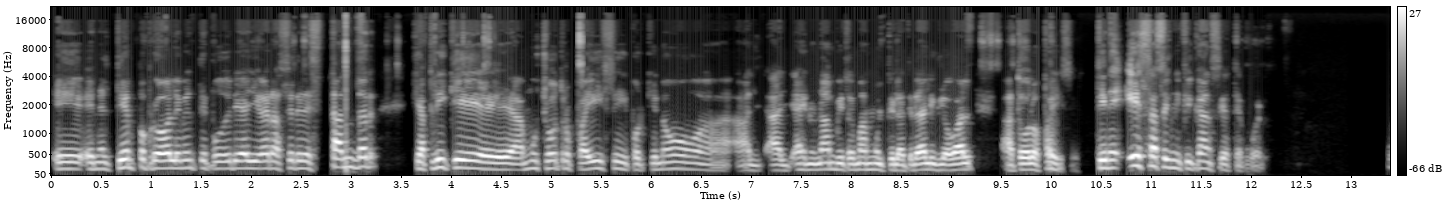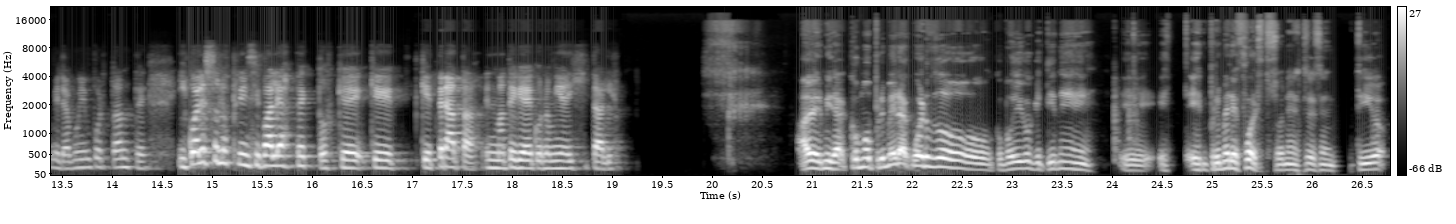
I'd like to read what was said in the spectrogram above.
eh, en el tiempo probablemente podría llegar a ser el estándar que aplique a muchos otros países y, por qué no, en un ámbito más multilateral y global a todos los países. Tiene esa significancia este acuerdo. Mira, muy importante. ¿Y cuáles son los principales aspectos que, trata en materia de economía digital? A ver, mira, como primer acuerdo, como digo, que tiene eh, en primer esfuerzo en ese sentido,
